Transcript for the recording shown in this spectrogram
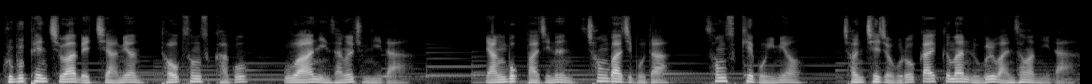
구부 팬츠와 매치하면 더욱 성숙하고 우아한 인상을 줍니다. 양복 바지는 청바지보다 성숙해 보이며 전체적으로 깔끔한 룩을 완성합니다.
